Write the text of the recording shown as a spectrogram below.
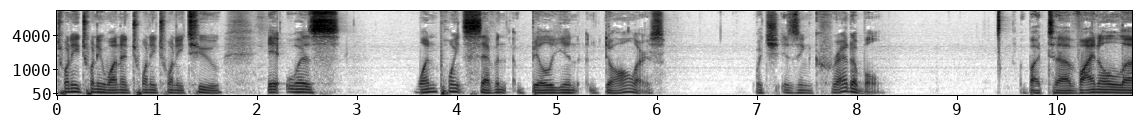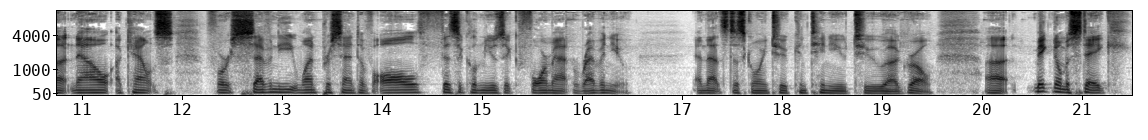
2021 and 2022, it was 1.7 billion dollars, which is incredible. But uh, vinyl now accounts for 71% of all physical music format revenue and that's just going to continue to uh, grow. Uh, make no mistake,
